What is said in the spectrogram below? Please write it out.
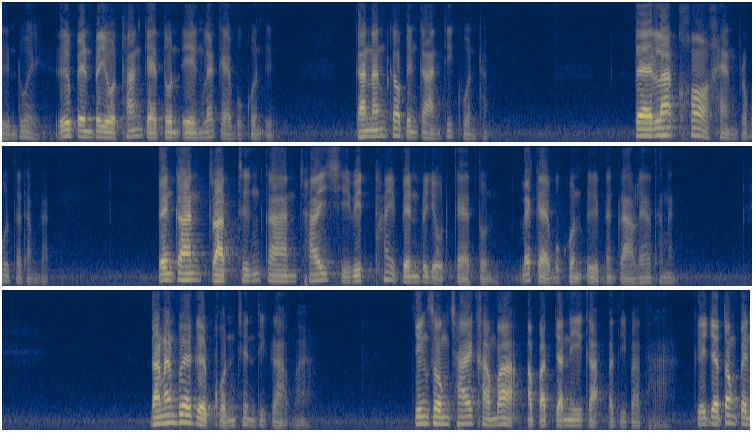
อื่นด้วย หรือเป็นประโยชน์ทั้งแก่ตนเองและแก่บุคคลอื่น การนั้นก็เป็นการที่ควรทำแต่ละข้อแห่งพระพุทธธรรมรัตเป็นการตรัสถึงการใช้ชีวิตให้เป็นประโยชน์แก่ตน และแก่บุคคลอื่นดังกล่าวแล้วทั้งนั้น ดังนั้นเพื่อเกิดผลเช่นที่กล่าวมา จึงทรงใช้คำว่าอปัจจณีกะปฏิปทา คือจะต้องเป็น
